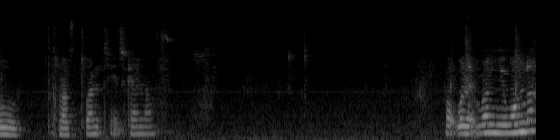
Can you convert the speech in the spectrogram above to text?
Oh, class 20 has came off. What will it run, you wonder?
